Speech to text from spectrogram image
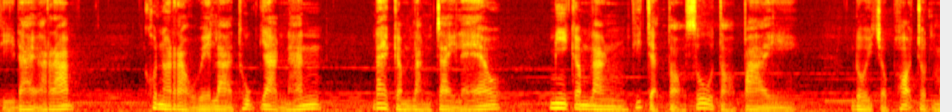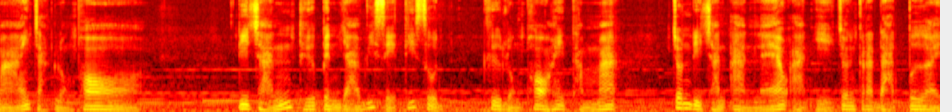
ที่ได้รับ คนเราเวลาทุกข์ยากนั้น ได้กำลังใจแล้ว มีกำลังที่จะต่อสู้ต่อไป โดยเฉพาะจดหมายจากหลวงพ่อ ดิฉันถือเป็นยาวิเศษที่สุด คือหลวงพ่อให้ธรรมะ จนดิฉันอ่านแล้วอ่านอีกจนกระดาษเปื่อย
